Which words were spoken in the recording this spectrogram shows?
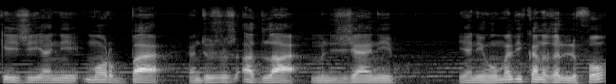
كيجي يعني مربع عنده جوج أضلاع من الجانب. يعني هما اللي كنغلفو.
